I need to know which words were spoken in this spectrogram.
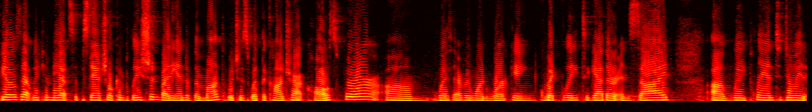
feels that we can be at substantial completion by the end of the month, which is what the contract calls for, um, with everyone working quickly together inside. Um, we plan to doing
